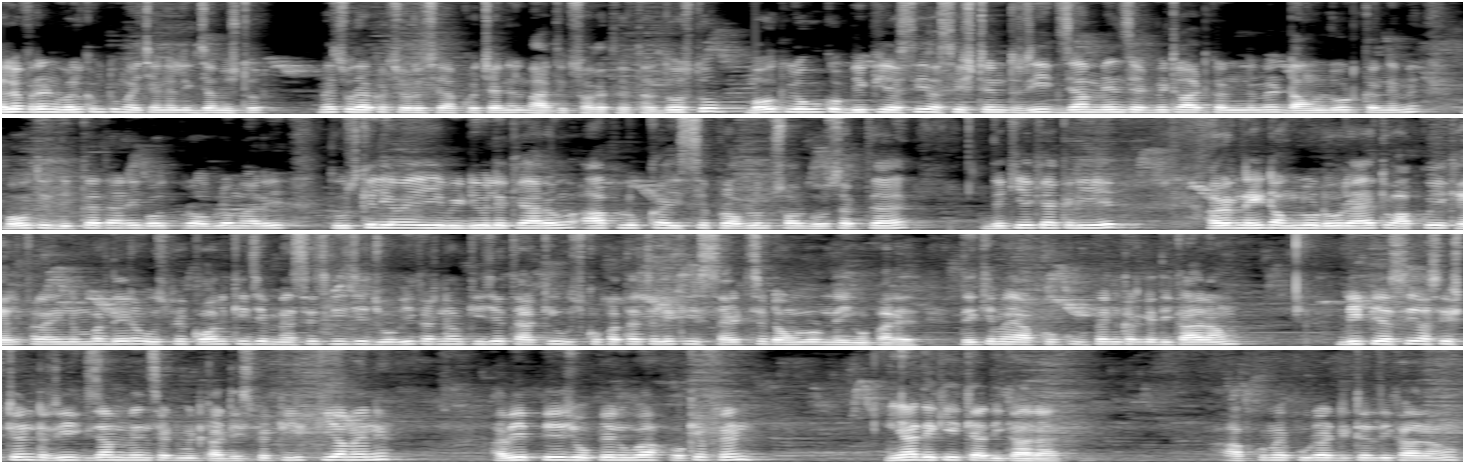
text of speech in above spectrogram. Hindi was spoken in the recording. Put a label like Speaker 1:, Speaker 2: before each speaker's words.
Speaker 1: Hello friend welcome to my channel exam store मैं सुधाकर चौरसी आपको चैनल में हार्दिक स्वागत करता हूँ। दोस्तों, बहुत लोगों को BPSC assistant re exam mains admit card करने में डाउनलोड करने में बहुत ही दिक्कत आ रही बहुत प्रॉब्लम आ रही तो उसके लिए मैं ये वीडियो लेके आ रहा हूँ। आप लोग का इससे प्रॉब्लम सॉल्व हो सकता है। देखिए क्या करिए। अगर नहीं डाउनलोड हो रहा है तो आपको एक हेल्पलाइन नंबर दे रहा हूँ। उस पर कॉल कीजिए मैसेज कीजिए, जो भी करना हो कीजिए, ताकि उसको पता चले कि इस साइट से डाउनलोड नहीं हो पा रहा देखिए मैं आपको ओपन करके दिखा रहा हूँ। BPSC assistant re exam mains admit card इस पर क्लिक किया मैंने। अब ये पेज ओपन हुआ। ओके फ्रेंड यहाँ देखिए क्या दिखा रहा है। आपको मैं पूरा डिटेल दिखा रहा हूँ।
